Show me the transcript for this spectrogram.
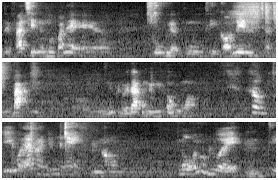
để phát triển được mối quan hệ uh, công việc thì có nên trở thành bạn những cái đối tác của mình hay không đúng không? Không, ý của em là như thế này. Ừ. Um, mỗi một người ấy, ừ. thì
